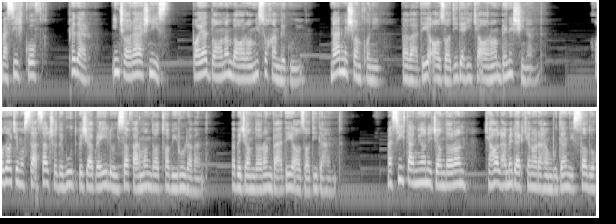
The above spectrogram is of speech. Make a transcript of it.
مسیح گفت پدر این چارهش نیست. باید به آنان به آرامی سخن بگویی. نرمشان کنی. و وعده آزادی دهی که آرام بنشینند. خدا که مستاصل شده بود به جبرئیل و عیسی فرمان داد تا بیرون روند و به جانداران وعده آزادی دهند. مسیح در میان جانداران که حال همه در کنار هم بودند ایستاد و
